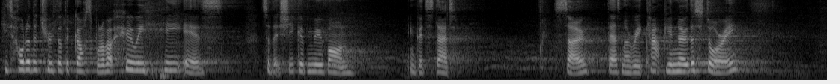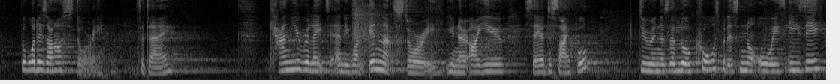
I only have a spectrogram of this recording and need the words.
He told her the truth of the gospel about who he is so that she could move on in good stead. So, there's my recap. You know the story. But what is our story today? Can you relate to anyone in that story? You know, are you, say, a disciple, doing as the Lord calls, but it's not always easy?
